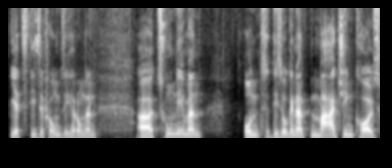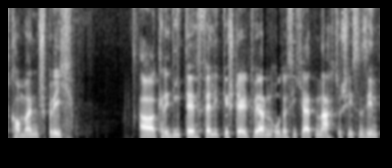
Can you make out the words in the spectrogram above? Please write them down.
jetzt diese Verunsicherungen äh, zunehmen, und die sogenannten Margin Calls kommen, sprich äh, Kredite fällig gestellt werden oder Sicherheiten nachzuschießen sind,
